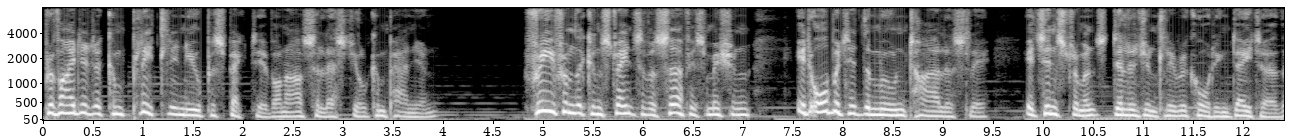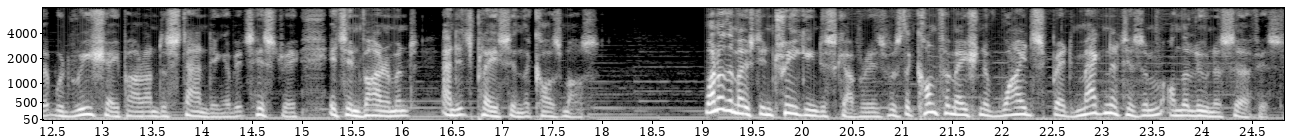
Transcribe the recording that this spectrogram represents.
provided a completely new perspective on our celestial companion. Free from the constraints of a surface mission, it orbited the Moon tirelessly, its instruments diligently recording data that would reshape our understanding of its history, its environment and its place in the cosmos. One of the most intriguing discoveries was the confirmation of widespread magnetism on the lunar surface.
